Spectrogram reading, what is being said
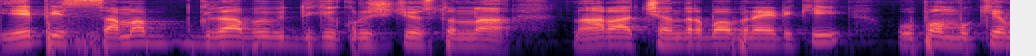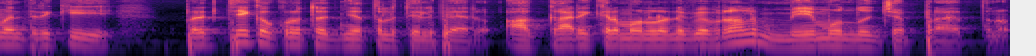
ఏపీ సమగ్రాభివృద్ధికి కృషి చేస్తున్న నారా చంద్రబాబు నాయుడికి ఉప ముఖ్యమంత్రికి ప్రత్యేక కృతజ్ఞతలు తెలిపారు. ఆ కార్యక్రమంలోని వివరాలు మేము ముందుంచే ప్రయత్నం.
